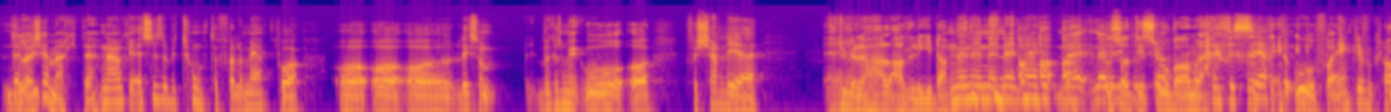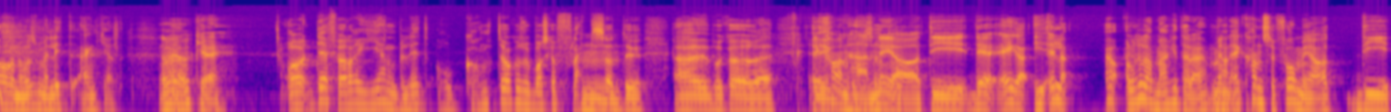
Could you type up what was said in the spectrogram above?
Det la ikke jeg merke til. Nei, ok, Jeg syns det blir tungt å følge med på, og, og, og liksom bruke så mye ord og forskjellige eh, Du ville heller hatt lyder? Nei, nei, nei, nei, nei, nei, nei så at de bruker slo hverandre. Kompliserte ord for å egentlig forklare noe som er litt enkelt. Ja, men ok. Og det føler jeg igjen blir litt arrogant. Det er akkurat som du bare skal flekse at du uh, bruker eh, Mm. Det kan hende, ja, at de det, jeg, har, jeg, jeg har aldri lagt merke til det, men jeg kan se for meg at de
